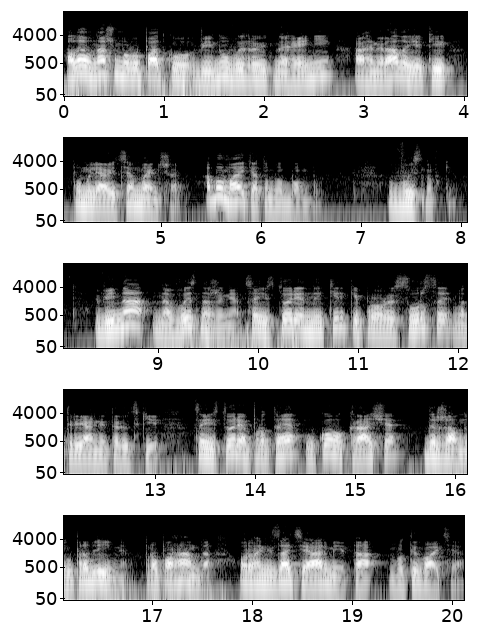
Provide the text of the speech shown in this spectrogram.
Але у нашому випадку війну виграють не генії, а генерали, які помиляються менше або мають атомну бомбу. Висновки. Війна на виснаження це історія не тільки про ресурси матеріальні та людські, це історія про те, у кого краще державне управління, пропаганда, організація армії та мотивація.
